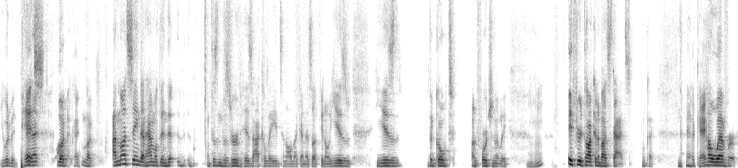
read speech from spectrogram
You would have been I- pissed. Wow, look, okay. look. I'm not saying that Hamilton doesn't deserve his accolades and all that kind of stuff. You know, he is, he is the goat. Unfortunately, Mhm. if you're talking about stats, okay. okay. However,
